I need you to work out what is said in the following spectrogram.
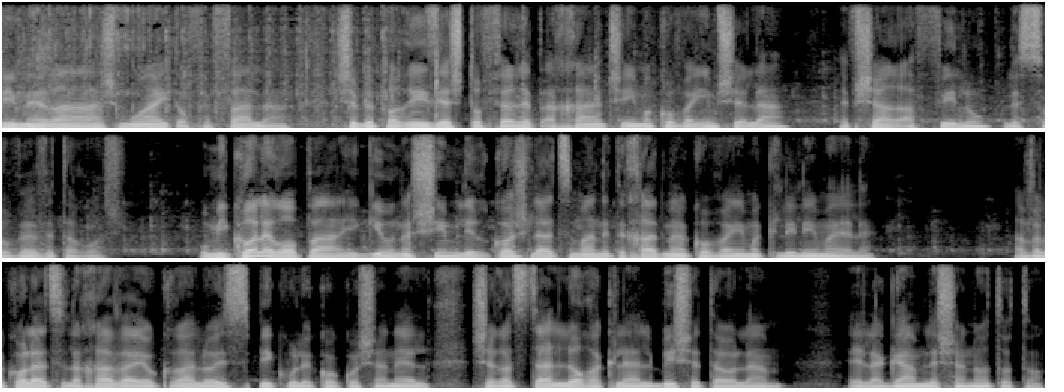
במהרה השמועה התעופפה לה שבפריז יש תופרת אחת שעם הכובעים שלה אפשר אפילו לסובב את הראש. ומכל אירופה הגיעו נשים לרכוש לעצמן את אחד מהכובעים הכלילים האלה. אבל כל ההצלחה והיוקרה לא הספיקו לקוקו שנל, שרצתה לא רק להלביש את העולם, אלא גם לשנות אותו.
